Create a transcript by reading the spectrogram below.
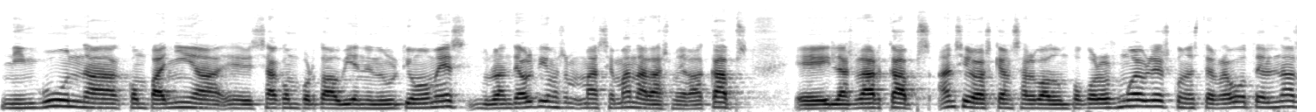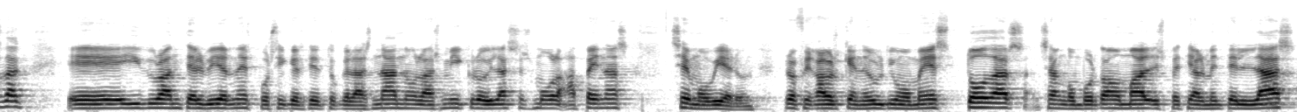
ninguna compañía eh, se ha comportado bien en el último mes. Durante la última semana las megacaps eh, y las large caps han sido las que han salvado un poco los muebles con este rebote del Nasdaq eh, y durante el viernes pues sí que es cierto que las nano, las micro y las small apenas se movieron. Pero fijaos que en el último mes todas se han comportado mal, especialmente las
